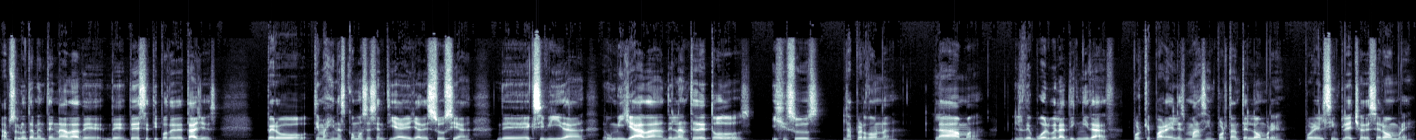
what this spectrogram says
absolutamente nada de, de, de ese tipo de detalles. Pero ¿te imaginas cómo se sentía ella de sucia, de exhibida, humillada, delante de todos? Y Jesús la perdona, la ama, le devuelve la dignidad, porque para él es más importante el hombre por el simple hecho de ser hombre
